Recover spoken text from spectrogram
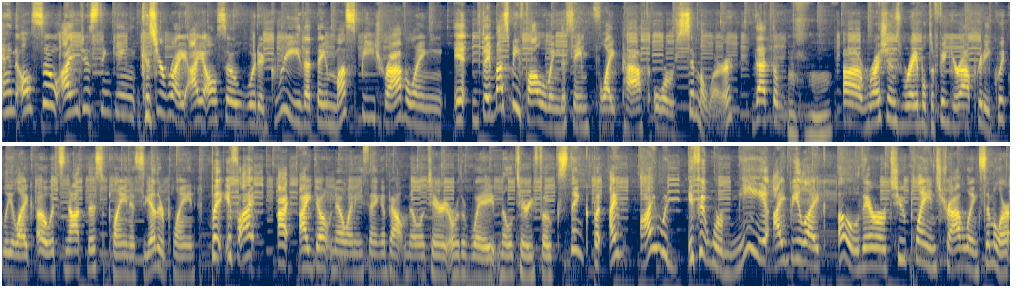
and also I'm just thinking because you're right. I also would agree that they must be traveling. It, they must be following the same flight path or similar. That the uh, Russians were able to figure out pretty quickly. Like, oh, it's not this plane; it's the other plane. But if I, I, I don't know anything about military or the way military folks think. But I, I would, if it were me, I'd be like, oh, there are two planes traveling similar.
